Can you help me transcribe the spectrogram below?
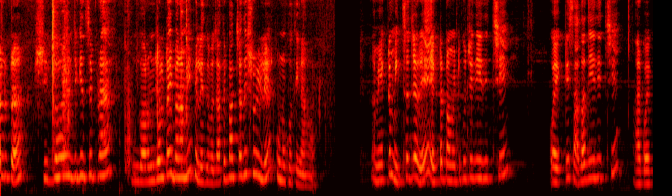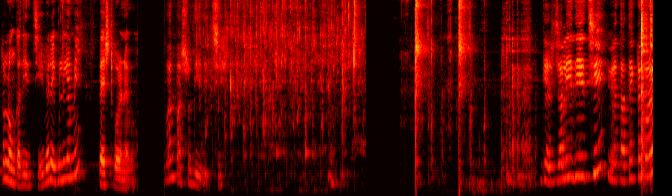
আলুটা সিদ্ধ হয়ে গেছে প্রায়। গরম জলটা এবার আমি ফেলে দেবো, যাতে বাচ্চাদের শরীরে কোনো ক্ষতি না হয়। আমি একটা মিক্সার জারে একটা টমেটো কুচি দিয়ে দিচ্ছি কয়েক পিস আদা দিয়ে দিচ্ছি, আর কয়েকটা লঙ্কা দিয়ে দিচ্ছি। এবার এগুলি আমি পেস্ট করে নেব। এবার পাঁচশো দিয়ে দিচ্ছি। গ্যাস জ্বালিয়ে দিয়েছি, এবার তাতে একটা করে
